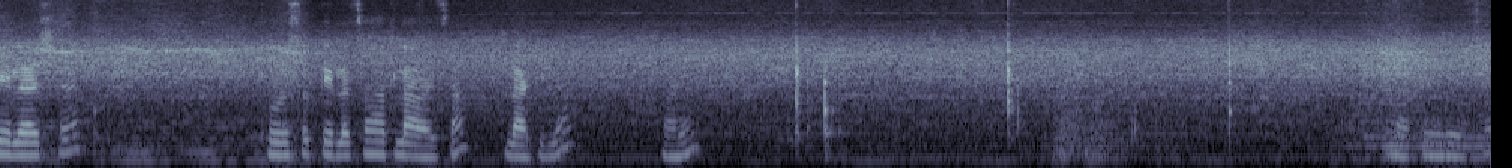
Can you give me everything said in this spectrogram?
तेलाच्या थोडंसं तेलाचा हात लावायचा लाटीला आणि लाटून घ्यायचं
